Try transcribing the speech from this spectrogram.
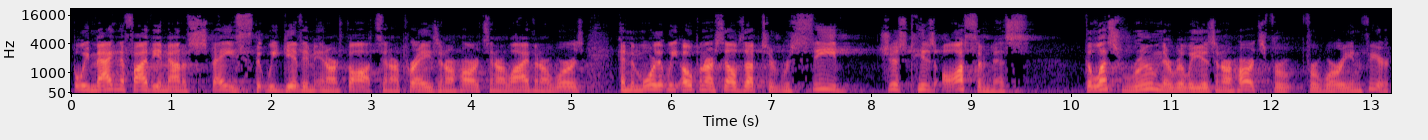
But we magnify the amount of space that we give him in our thoughts, in our praise, in our hearts, in our life, in our words. And the more that we open ourselves up to receive just his awesomeness, the less room there really is in our hearts for, for worry and fear.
